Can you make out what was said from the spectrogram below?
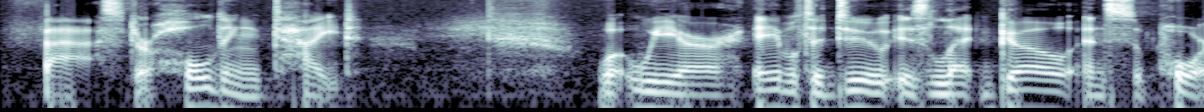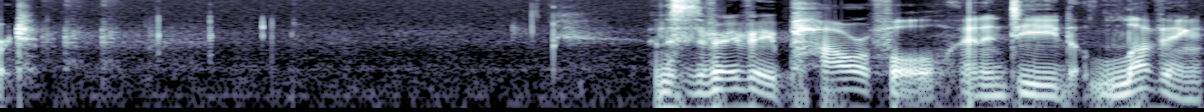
fast or holding tight. What we are able to do is let go and support. And this is a very, very powerful and indeed loving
